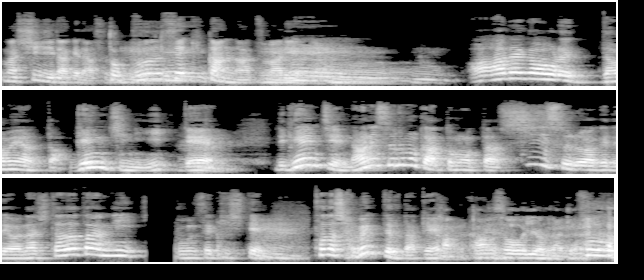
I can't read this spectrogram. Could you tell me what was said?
まあ指示だけ出すと。うん分析感の集まりようね。うんあれが俺ダメやった。現地に行って、で、現地で何するのかと思ったら指示するわけではなし、ただ単に分析して、うん。ただ喋ってるだけ。か感想を言うだけ。そう。そう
